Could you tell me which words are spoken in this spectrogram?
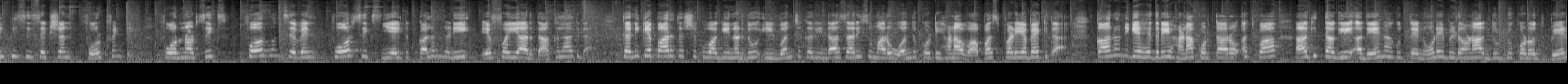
IPC section four twenty, four nought six, four one seven, four six eight ಕಲಂನಡಿ ಎಫ್ಐಆರ್ ದಾಖಲಾಗಿದೆ. ತನಿಖೆ ಪಾರದರ್ಶಕವಾಗಿ ನಡೆದು ಈ ವಂಚಕರಿಂದ ಸರಿಸುಮಾರು ಒಂದು ಕೋಟಿ ಹಣ ವಾಪಸ್ ಪಡೆಯಬೇಕಿದೆ. ಕಾನೂನಿಗೆ ಹೆದರಿ ಹಣ ಕೊಡ್ತಾರೋ ಅಥವಾ ಆಗಿದ್ದಾಗ್ಲಿ ಅದೇನಾಗುತ್ತೆ ನೋಡೇ ಬಿಡೋಣ, ದುಡ್ಡು ಕೊಡೋದು ಬೇಡ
